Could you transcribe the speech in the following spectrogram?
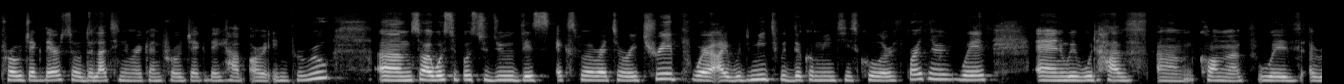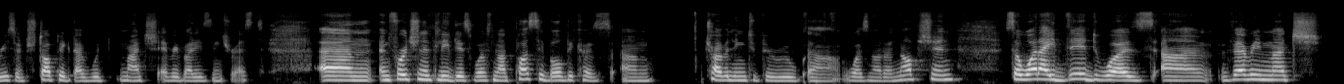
project there. So the Latin American project they have are in Peru. Um, so I was supposed to do this exploratory trip where I would meet with the community Cool Earth partner with, and we would have um, come up with a research topic that would match everybody's interest. Um, unfortunately, this was not possible because um, traveling to Peru uh, was not an option. So what I did was uh, very much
